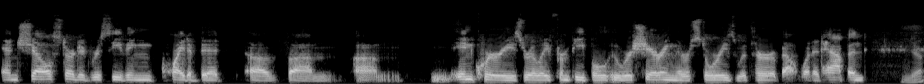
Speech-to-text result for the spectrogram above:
and Shell started receiving quite a bit of um, um inquiries really from people who were sharing their stories with her about what had happened, yeah.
